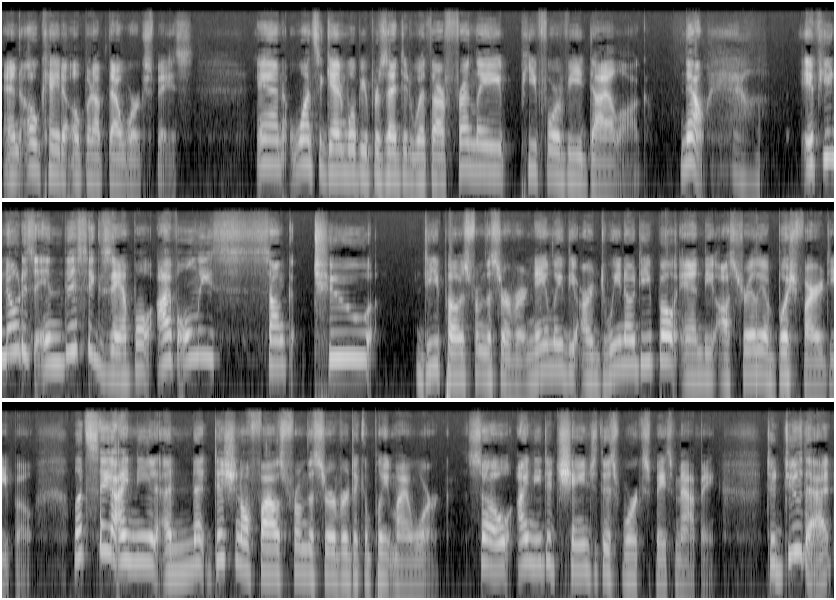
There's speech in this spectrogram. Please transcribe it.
and OK to open up that workspace. And once again, we'll be presented with our friendly P4V dialog. Now, if you notice in this example, I've only sunk two depots from the server, namely the Arduino depot and the Australia Bushfire depot. Let's say I need additional files from the server to complete my work. So I need to change this workspace mapping. To do that,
